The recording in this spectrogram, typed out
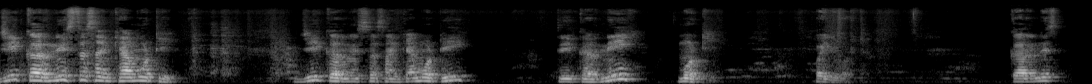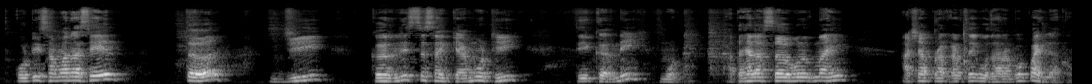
जी कर्निस्थ संख्या मोठी जी कर्निस्थ संख्या मोठी ती करणी मोठी. पहिली गोष्ट. कर्निस्थ कोटी समान असेल तर जी कर्निस्थ संख्या मोठी ती करणी मोठी. आता ह्याला सहगुणक नाही. अशा प्रकारचं एक उदाहरण आपण पाहिलं आता.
